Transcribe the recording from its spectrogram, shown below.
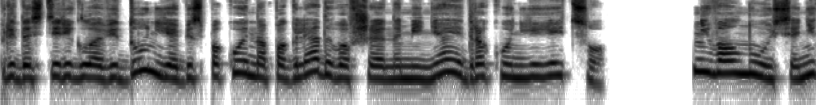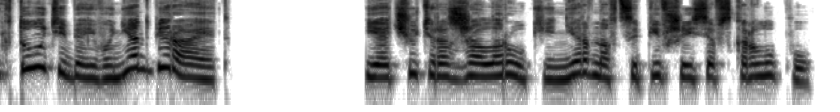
предостерегла ведунья, беспокойно поглядывавшая на меня и драконье яйцо. «Не волнуйся, никто у тебя его не отбирает». Я чуть разжала руки, нервно вцепившиеся в скорлупу.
